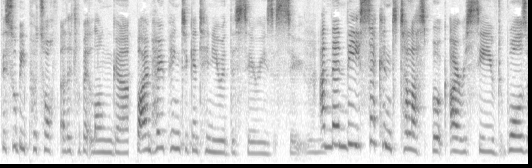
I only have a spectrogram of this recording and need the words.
this will be put off a little bit longer but I'm hoping to continue with this series soon. And then the second to last book I received was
